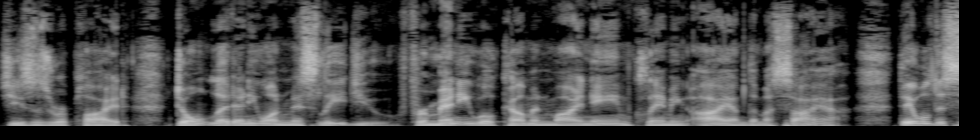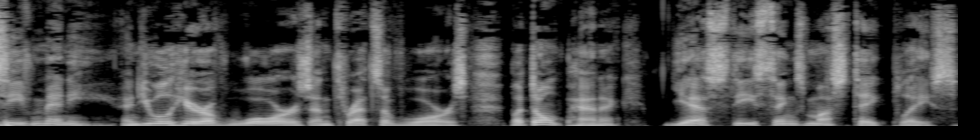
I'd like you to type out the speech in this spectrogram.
Jesus replied, Don't let anyone mislead you, for many will come in my name, claiming I am the Messiah. They will deceive many, and you will hear of wars and threats of wars. But don't panic. Yes, these things must take place,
